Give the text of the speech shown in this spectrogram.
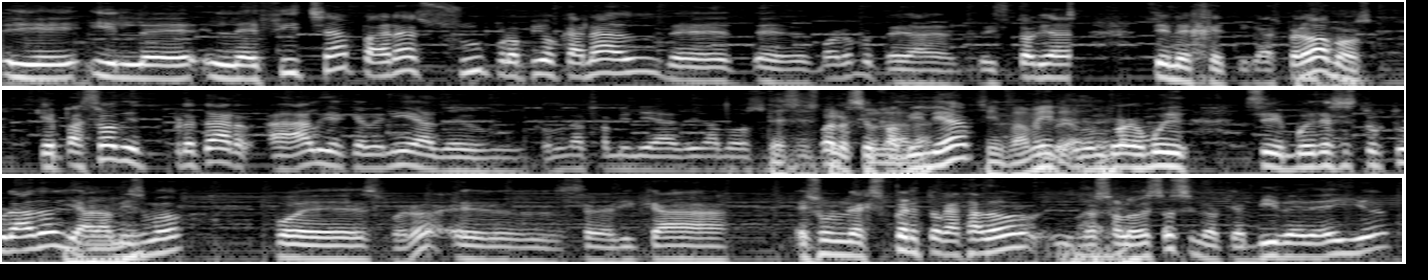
Y, y le, le ficha para su propio canal de, de, bueno, de, de historias cinegéticas. Pero vamos, que pasó de interpretar a alguien que venía de un- con una familia, digamos, bueno, sin familia, Sin familia. un rollo muy, sí, muy desestructurado y ahora mismo, pues bueno, él se dedica, es un experto cazador y no solo eso, sino que vive de ello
